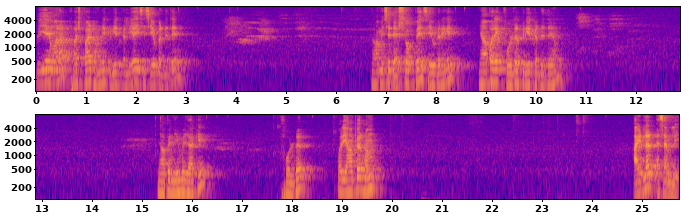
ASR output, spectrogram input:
तो ये हमारा फ़र्स्ट पार्ट हमने क्रिएट कर लिया, इसे सेव कर देते। तो हम इसे डेस्कटॉप पे सेव करेंगे। यहाँ पर एक फोल्डर क्रिएट कर देते हैं हम। यहाँ पे न्यू में जाके फोल्डर और यहाँ पर हम आइडलर असेंबली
